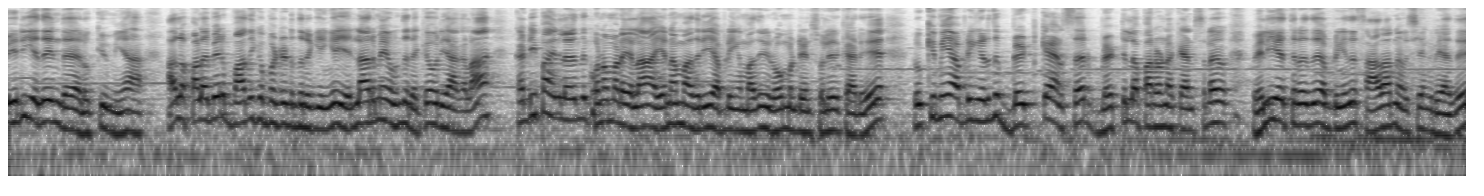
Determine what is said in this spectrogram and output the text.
பெரியது இந்த லுக்கீமியா. அதில் பல பேர் பாதிக்கப்பட்டு இருந்திருக்கீங்க. எல்லாருமே வந்து ரெக்கவரி ஆகலாம். கண்டிப்பாக இதிலேருந்து குணமடையலாம். என்ன மாதிரி அப்படிங்கிற மாதிரி ரோமன் டேன் சொல்லியிருக்காரு. லுக்கிமியா அப்படிங்கிறது பிளட் கேன்சர் பிளட்டில் பரவன கேன்சரை வெளியேற்றுறது அப்படிங்கிறது சாதாரண விஷயம் கிடையாது.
